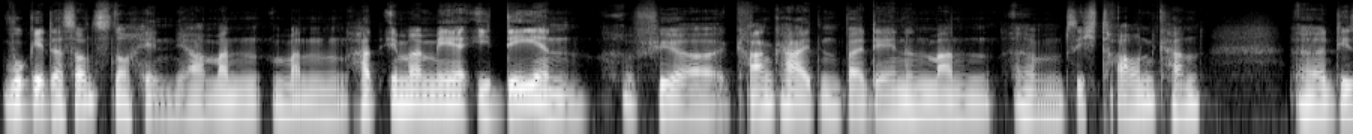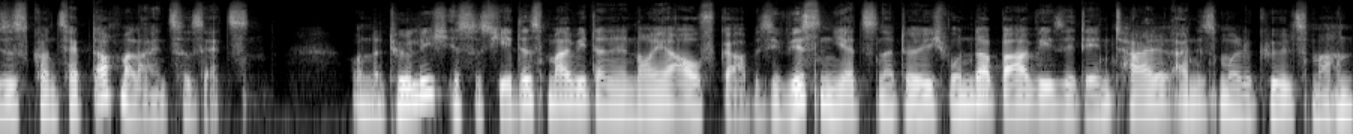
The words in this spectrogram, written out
wo geht das sonst noch hin? Ja, man, man hat immer mehr Ideen für Krankheiten, bei denen man ähm, sich trauen kann, äh, dieses Konzept auch mal einzusetzen. Und natürlich ist es jedes Mal wieder eine neue Aufgabe. Sie wissen jetzt natürlich wunderbar, wie Sie den Teil eines Moleküls machen,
